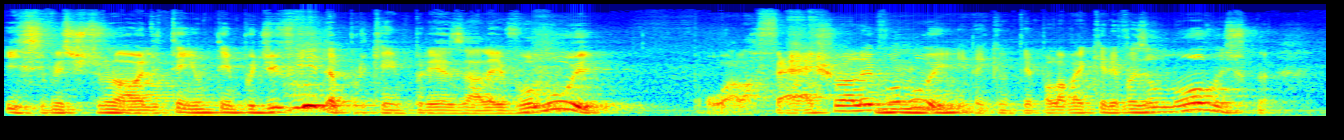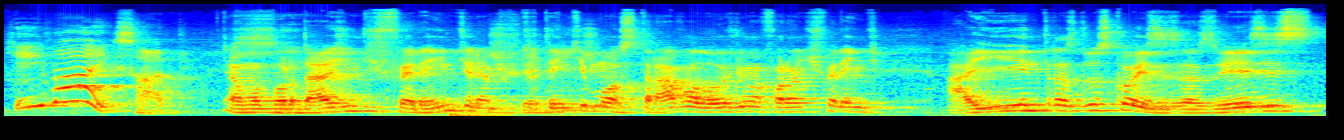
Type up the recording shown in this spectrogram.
e esse institucional ele tem um tempo de vida, porque a empresa ela evolui. Ou ela fecha ou ela evolui. E daqui a um tempo ela vai querer fazer um novo institucional. E aí vai, sabe? É uma abordagem diferente, né? Porque tem que mostrar valor de uma forma diferente. Aí entra as duas coisas. Às vezes,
